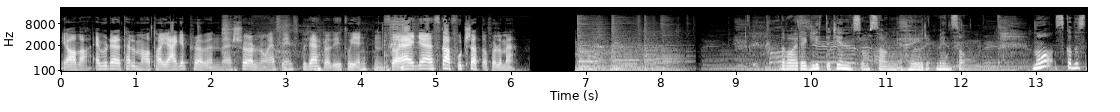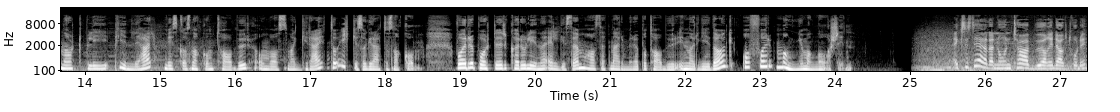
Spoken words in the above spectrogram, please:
Ja da. Jeg vurderer til og med å ta jegerprøven sjøl nå. Jeg er så inspirert av de to jentene. Så jeg skal fortsette å følge med. Det var Glittertind som sang 'Høyr min sånn'. Nå skal det snart bli pinlig her. Vi skal snakke om tabuer, om hva som er greit og ikke så greit å snakke om. Vår reporter Karoline Elgesem har sett nærmere på tabuer i Norge i dag, og for mange, mange år siden. Eksisterer det noen tabuer i dag, tror de?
